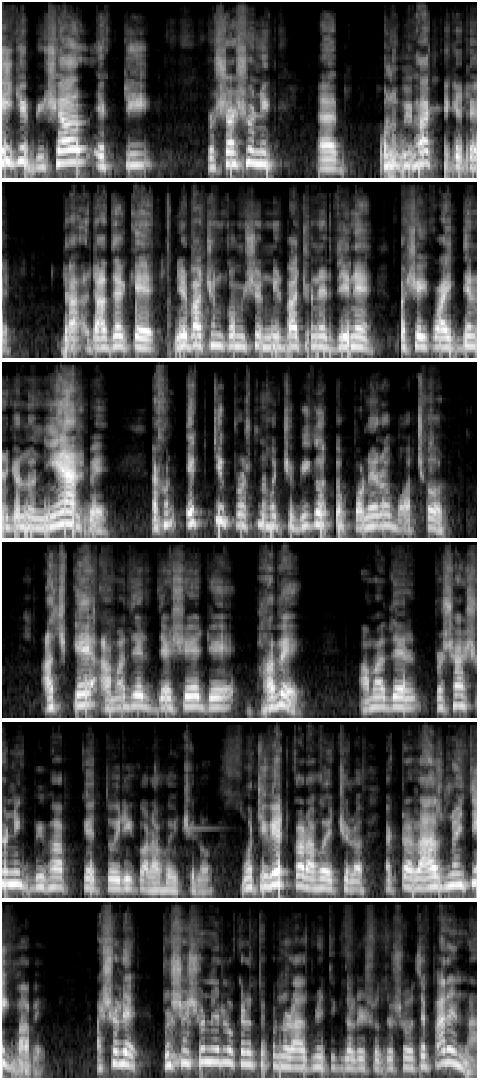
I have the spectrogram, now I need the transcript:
এই যে বিশাল একটি প্রশাসনিক অনুবিভাগ থেকে যে, যাদেরকে নির্বাচন কমিশন নির্বাচনের দিনে সেই কয়েকদিনের জন্য নিয়ে আসবে। এখন একটি প্রশ্ন হচ্ছে, বিগত পনেরো বছর আজকে আমাদের দেশে যে ভাবে আমাদের প্রশাসনিক বিভাগকে তৈরি করা হয়েছিল, মোটিভেট করা হয়েছিল একটা রাজনৈতিকভাবে আসলে প্রশাসনের লোকেরা তো কোনো রাজনৈতিক দলের সদস্য হতে পারেন না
